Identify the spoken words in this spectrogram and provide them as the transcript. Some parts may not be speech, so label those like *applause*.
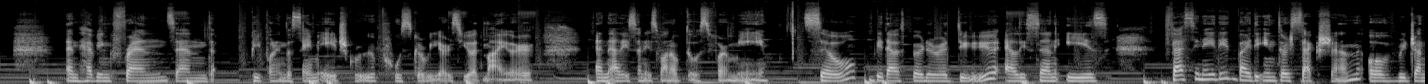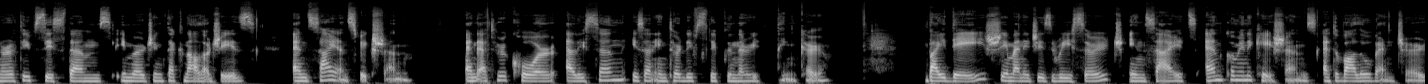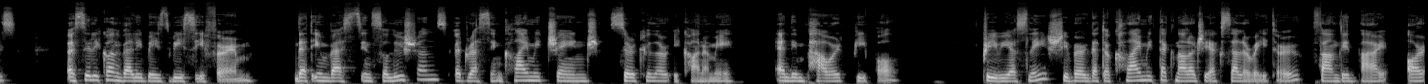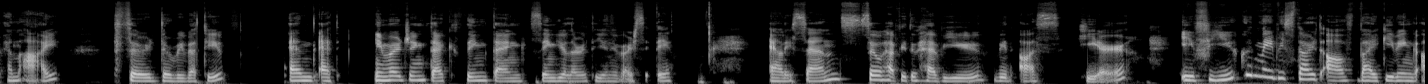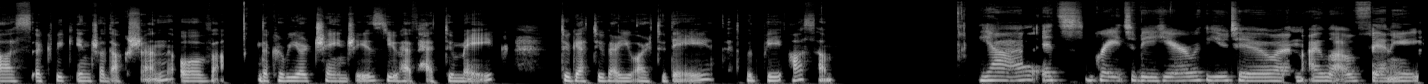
and having friends and people in the same age group whose careers you admire. And Alison is one of those for me. So, without further ado, Alison is fascinated by the intersection of regenerative systems, emerging technologies, and science fiction. And at her core, Alison is an interdisciplinary thinker. By day, she manages research, insights, and communications at Valo Ventures, a Silicon Valley based VC firm that invests in solutions addressing climate change, circular economy, and empowered people. Previously, she worked at a climate technology accelerator founded by RMI, Third Derivative, and at emerging tech think tank Singularity University. Alison, so happy to have you with us here. If you could maybe start off by giving us a quick introduction of the career changes you have had to make to get to where you are today, that would be awesome. Yeah, it's great to be here with you too. And I love Fanny,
